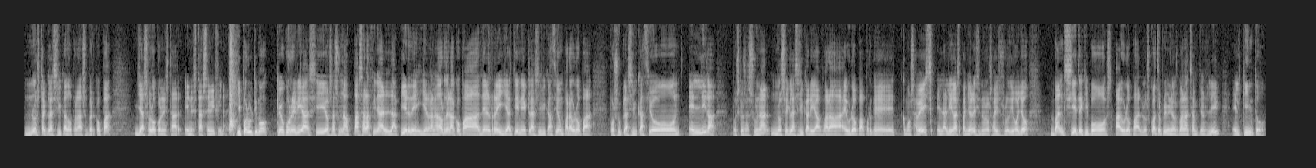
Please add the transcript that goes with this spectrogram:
no está clasificado para la Supercopa ya solo con estar en estas semifinales. Y por último, ¿qué ocurriría si Osasuna pasa a la final, la pierde y el ganador de la Copa del Rey ya tiene clasificación para Europa por su clasificación en Liga? Pues que Osasuna no se clasificaría para Europa porque, como sabéis, en la Liga Española, si no lo sabéis os lo digo yo, van siete equipos a Europa. Los cuatro primeros van a Champions League, el quinto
